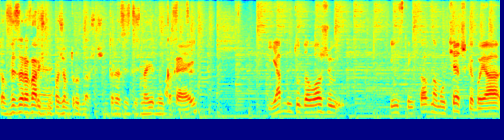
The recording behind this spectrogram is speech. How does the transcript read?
To wyzerowaliśmy Nie. poziom trudności. Teraz jesteś na jednej kostce. Okej. I ja bym tu dołożył instynktowną ucieczkę, bo ja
